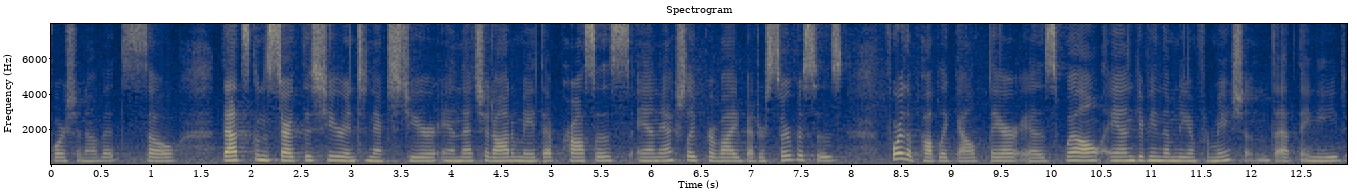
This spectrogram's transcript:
portion of it. So that's going to start this year into next year, and that should automate that process and actually provide better services for the public out there as well, and giving them the information that they need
